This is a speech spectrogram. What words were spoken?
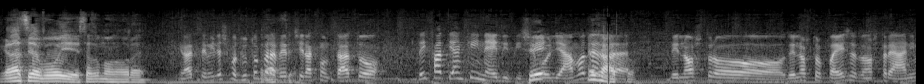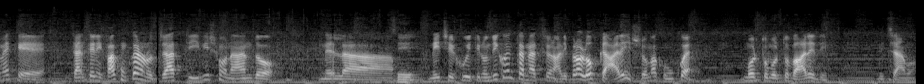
Grazie a voi, è stato un onore. Grazie mille soprattutto per Grazie. averci raccontato dei fatti anche inediti, se Sì, vogliamo, del, esatto. del nostro, del nostro paese, delle nostre anime che tanti anni fa comunque erano già attivi suonando nella- Sì. nei circuiti, non dico internazionali, però locali, insomma, comunque molto molto validi, diciamo.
